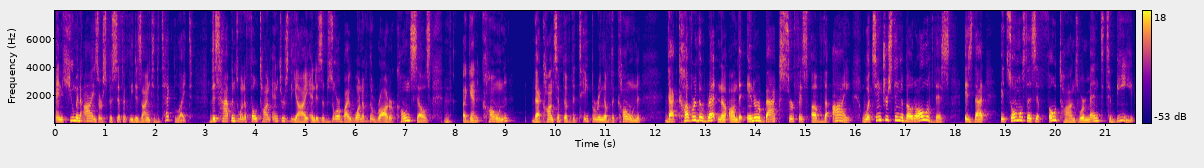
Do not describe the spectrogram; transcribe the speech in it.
and human eyes are specifically designed to detect light. This happens when a photon enters the eye and is absorbed by one of the rod or cone cells. Again, cone, that concept of the tapering of the cone, that cover the retina on the inner back surface of the eye. What's interesting about all of this is that it's almost as if photons were meant to be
